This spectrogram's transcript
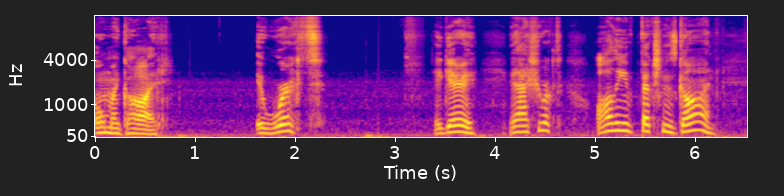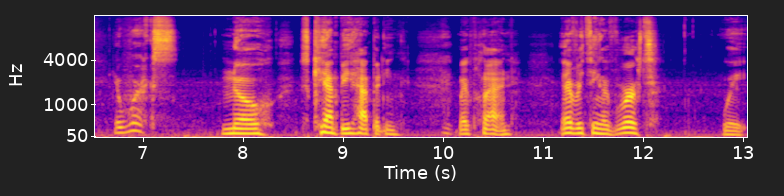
Oh my god. It worked! Hey Gary, it actually worked. All the infection is gone. It works. No, this can't be happening. My plan, everything I've worked. Wait,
